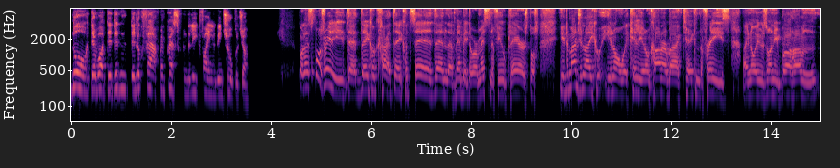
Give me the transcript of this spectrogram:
no, they were they didn't they look far from impressive in the league final being true with. Well, I suppose really that they could they could say then that maybe they were missing a few players, but you'd imagine like you know with Cillian O'Connor back taking the frees. I know he was only brought on,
